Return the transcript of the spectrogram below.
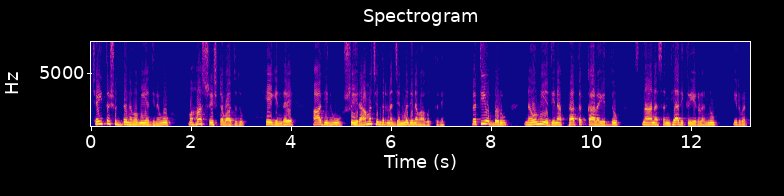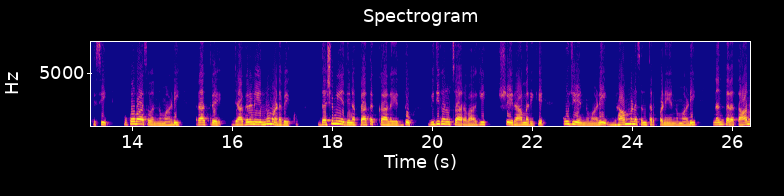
ಚೈತ್ರ ಶುದ್ಧ ನವಮಿಯ ದಿನವು ಮಹಾಶ್ರೇಷ್ಠವಾದುದು. ಹೇಗೆಂದರೆ, ಆ ದಿನವು ಶ್ರೀರಾಮಚಂದ್ರನ ಜನ್ಮದಿನವಾಗುತ್ತದೆ. ಪ್ರತಿಯೊಬ್ಬರೂ ನವಮಿಯ ದಿನ ಪ್ರಾತಃ ಕಾಲ ಎದ್ದು ಸ್ನಾನ ಸಂಧ್ಯಾದಿ ಕ್ರಿಯೆಗಳನ್ನು ನಿರ್ವರ್ತಿಸಿ ಉಪವಾಸವನ್ನು ಮಾಡಿ ರಾತ್ರಿ ಜಾಗರಣೆಯನ್ನೂ ಮಾಡಬೇಕು. ದಶಮಿಯ ದಿನ ಪ್ರಾತಃ ಕಾಲ ಎದ್ದು ವಿಧಿಗನುಸಾರವಾಗಿ ಶ್ರೀರಾಮರಿಗೆ ಪೂಜೆಯನ್ನು ಮಾಡಿ, ಬ್ರಾಹ್ಮಣ ಸಂತರ್ಪಣೆಯನ್ನು ಮಾಡಿ, ನಂತರ ತಾನು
